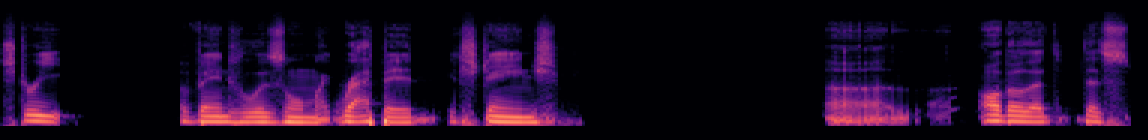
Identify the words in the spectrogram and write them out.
street evangelism like rapid exchange. Uh, although that that's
